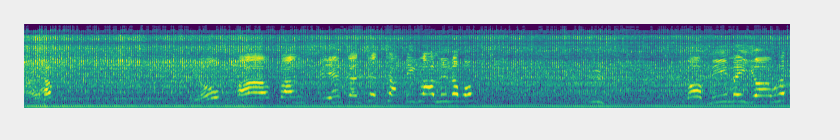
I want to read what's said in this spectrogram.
ไปครับ เดี๋ยวพาฟังเสียงกันชัดๆอีกรอบหนึ่งครับผมรอบนี้ไม่ยอมครับ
